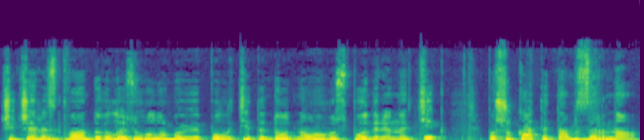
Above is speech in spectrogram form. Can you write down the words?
чи через два довелось голубові полетіти до одного господаря на тік, пошукати там зерна.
